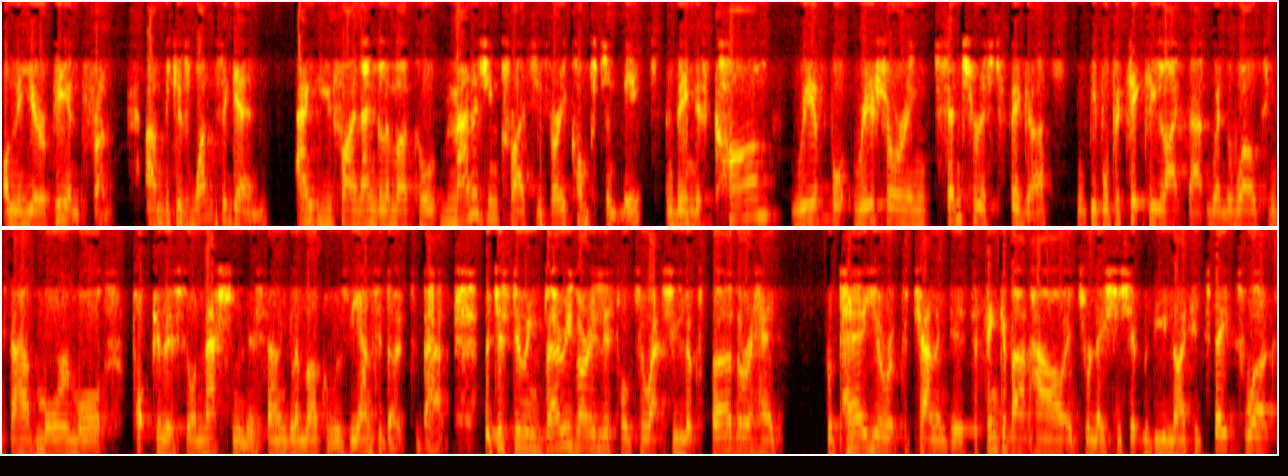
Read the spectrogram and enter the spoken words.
on the European front. Um, because once again, and you find Angela Merkel managing crises very competently and being this calm, reassuring, centrist figure. People particularly like that when the world seems to have more and more populists or nationalists. Angela Merkel was the antidote to that. But just doing very, very little to actually look further ahead prepare Europe for challenges, to think about how its relationship with the United States works,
